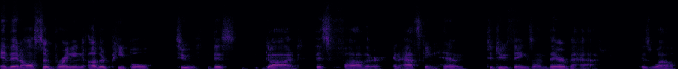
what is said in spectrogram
and then also bringing other people to this God, this Father, and asking Him to do things on their behalf as well.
